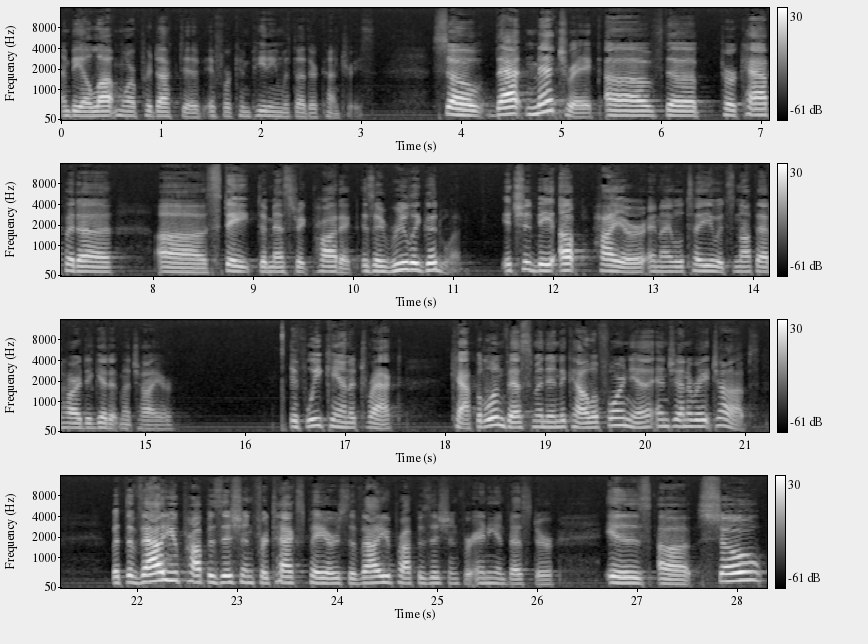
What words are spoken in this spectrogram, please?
and be a lot more productive if we're competing with other countries. So that metric of the per capita uh, state domestic product is a really good one. It should be up higher, and I will tell you it's not that hard to get it much higher. If we can attract capital investment into California and generate jobs. But the value proposition for taxpayers, the value proposition for any investor, is uh, so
